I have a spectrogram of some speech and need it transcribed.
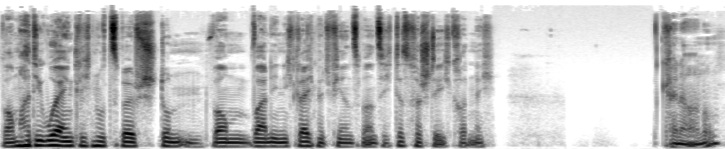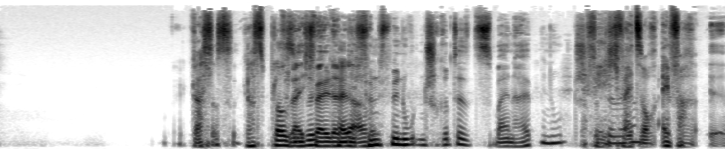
Warum hat die Uhr eigentlich nur zwölf Stunden? Warum war die nicht gleich mit 24? Das verstehe ich gerade nicht. Keine Ahnung. Ganz, ganz plausibel. Vielleicht, weil dann keine die Ahnung. fünf Minuten Schritte zweieinhalb Minuten Schritte Vielleicht, weil es auch einfach äh,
